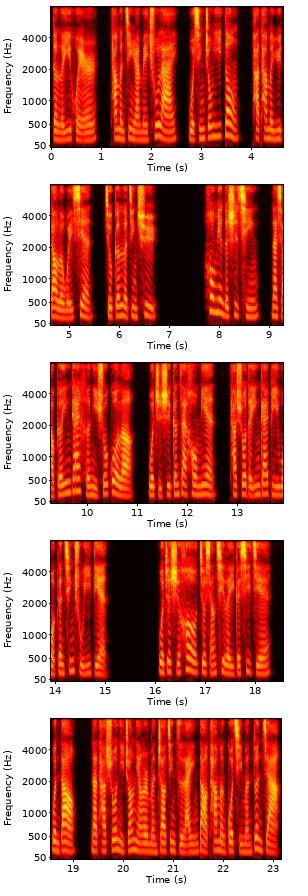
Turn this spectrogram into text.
等了一会儿，他们竟然没出来。我心中一动，怕他们遇到了危险，就跟了进去。后面的事情，那小哥应该和你说过了。我只是跟在后面，他说的应该比我更清楚一点。我这时候就想起了一个细节，问道：“那他说你装娘儿们照镜子来引导他们过奇门遁甲，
